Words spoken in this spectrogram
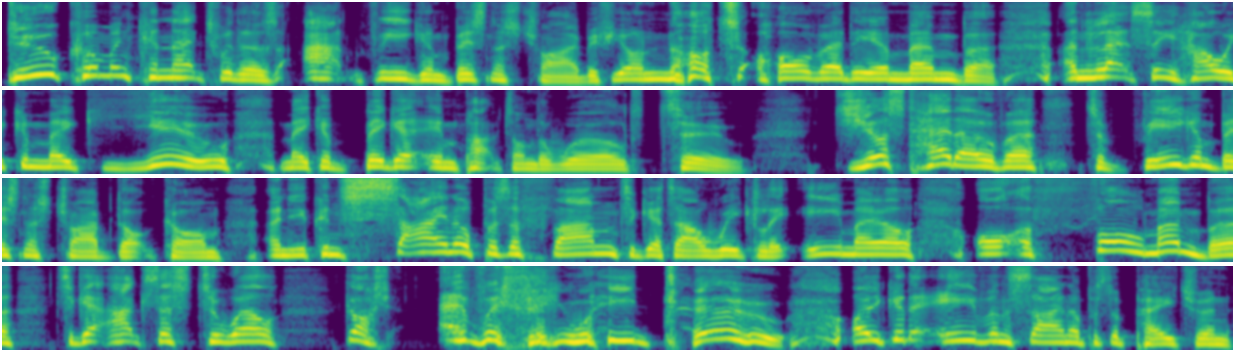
Do come and connect with us at Vegan Business Tribe if you're not already a member, and let's see how we can make you make a bigger impact on the world too just head over to veganbusinesstribe.com and you can sign up as a fan to get our weekly email or a full member to get access to, well, gosh, everything we do. Or you could even sign up as a patron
